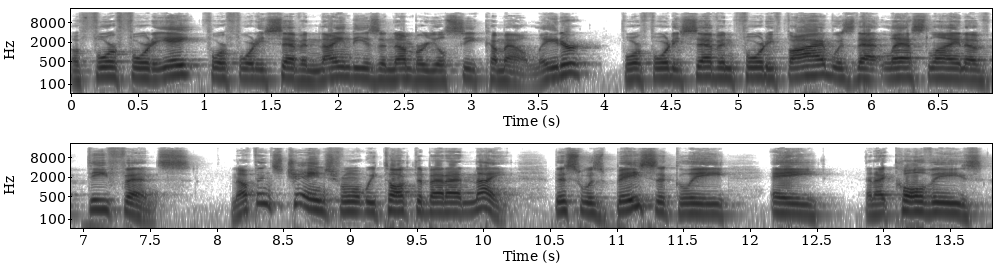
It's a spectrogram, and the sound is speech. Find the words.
of 448. 447.90 is a number you'll see come out later. 447.45 was that last line of defense. Nothing's changed from what we talked about at night. This was basically a, and I call these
